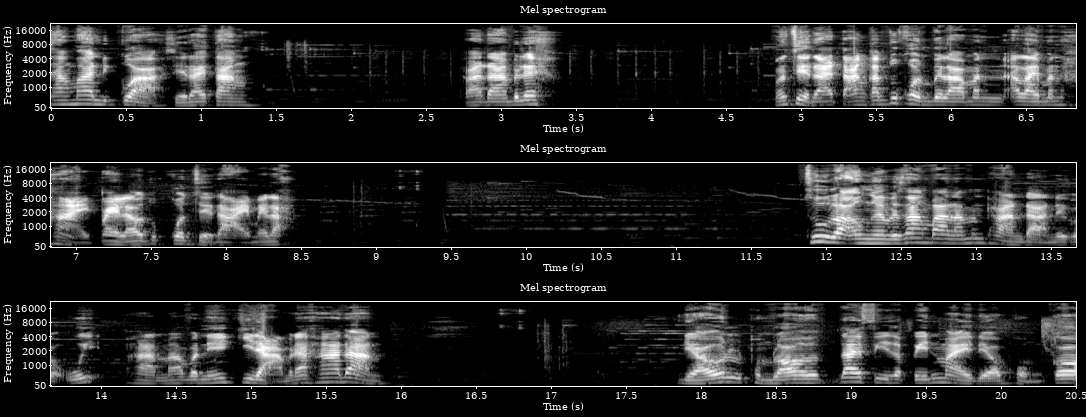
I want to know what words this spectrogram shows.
สร้างบ้านดีกว่า เสียดายตังค์พาดานไปเลย มันเสียดายตังค์ครับทุกคนเวลามันอะไรมันหายไปแล้วทุกคนเสียดายไหมล่ะ สู้เราเอาเงินไปสร้างบ้านแล้วมันผ่านด่านเดียวกับอุ๊ย ผ่านมาวันนี้กี่ด่านไม่ได้ห้าด่าน เดี๋ยวผมรอได้ฟรีสปรินต์ใหม่เดี๋ยวผมก็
